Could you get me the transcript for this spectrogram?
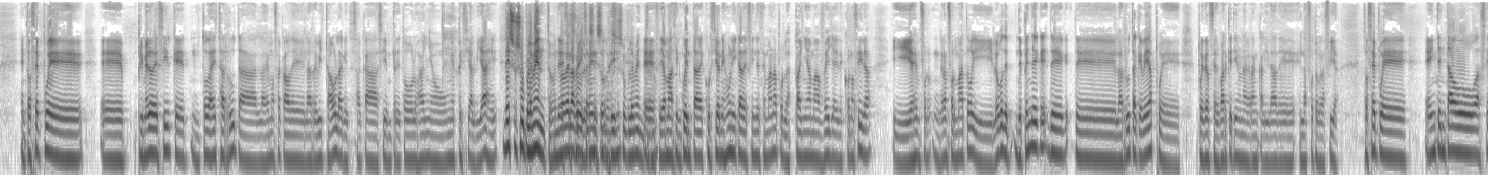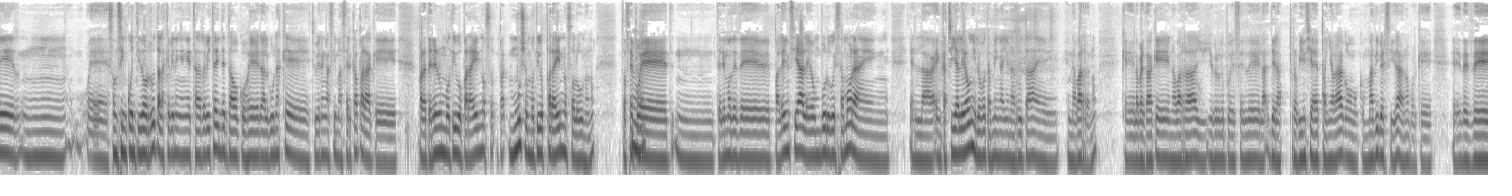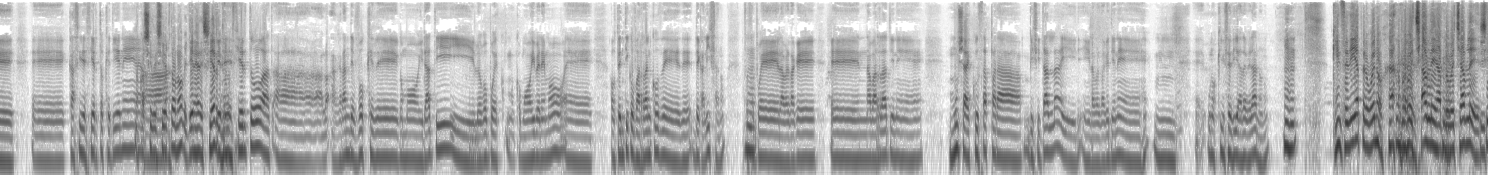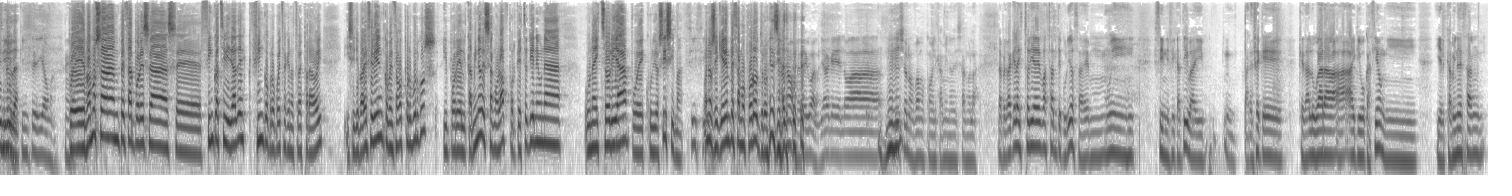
entonces pues eh, primero decir que todas estas rutas las hemos sacado de la revista Hola, que saca siempre todos los años un especial viaje. De su suplemento, no de la revista, de su suplemento. Eh, se llama 50 excursiones únicas de fin de semana por la España más bella y desconocida. Y es en, gran formato y luego depende de, de, la ruta que veas, pues puedes observar que tiene una gran calidad en la fotografía. Entonces, pues He intentado hacer, mm, eh, son 52 rutas las que vienen en esta revista, he intentado coger algunas que estuvieran así más cerca para que para tener un motivo para irnos, muchos motivos para ir, no solo uno, ¿no? Entonces, pues mm, tenemos desde Palencia, León, Burgo y Zamora en, en, la, en Castilla León y luego también hay una ruta en, en Navarra, ¿no? Que la verdad que Navarra yo creo que puede ser de, la, de las provincias españolas con, con más diversidad, ¿no? Porque eh, desde eh, casi desiertos que tiene... No, casi desierto, ¿no? Que tiene desierto. Tiene desierto a, a, grandes bosques de como Irati y luego, pues, como hoy veremos, eh, auténticos barrancos de, de, caliza, ¿no? Entonces, mm. pues, la verdad que eh, Navarra tiene muchas excusas para visitarla y, la verdad que tiene mm, eh, unos 15 días de verano, ¿no? 15 días, pero bueno, aprovechable, aprovechable, sin duda. 15 días o más. Pues vamos a empezar por esas eh, cinco actividades, cinco propuestas que nos traes para hoy. Y si te parece bien, comenzamos por Burgos y por el Camino de San Olaf, porque esto tiene una una historia pues curiosísima. Bueno, si quiere empezamos por otro. ¿eh? No, me da igual, ya que lo ha dicho nos vamos con el camino de Sangola. La verdad que la historia es bastante curiosa, es muy significativa y mm, parece que, da lugar a, equivocación y, el camino de San,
